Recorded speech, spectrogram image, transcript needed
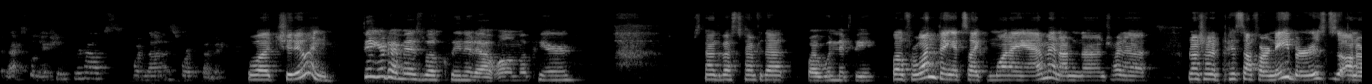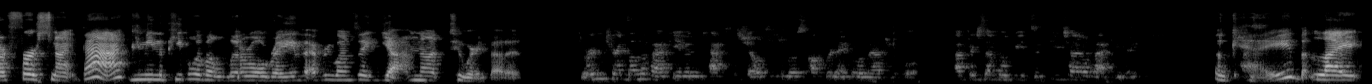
An explanation, perhaps, when none is forthcoming. What you doing? Figured I may as well clean it out while I'm up here. It's not the best time for that. Why wouldn't it be? Well, for one thing, it's like 1 a.m. and I'm not trying to I'm not trying to piss off our neighbors on our first night back. You mean the people of a literal rave every Wednesday? Yeah, I'm not too worried about it. Jordan turns on the vacuum and attacks the shelves at the most awkward angle imaginable. After several beats of futile vacuuming, Okay, but like,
